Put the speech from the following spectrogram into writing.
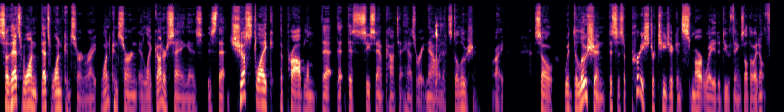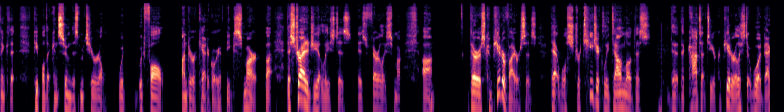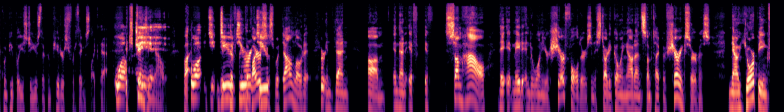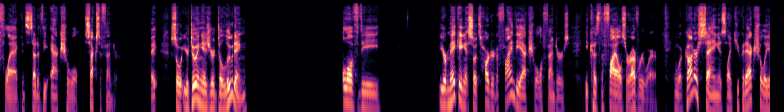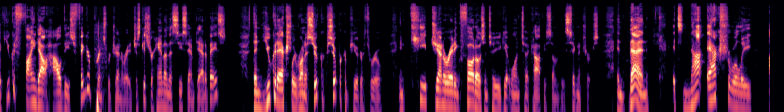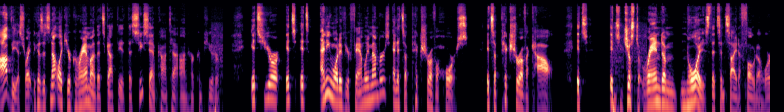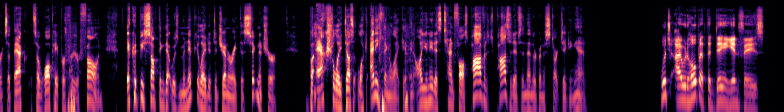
So that's one that's one concern, right? One concern, uh, like Gunner's saying, is is that just like the problem that that this CSAM content has right now, and it's dilution, right? So with dilution, this is a pretty strategic and smart way to do things. Although I don't think that people that consume this material would would fall under a category of being smart, but the strategy at least is is fairly smart. Um, there's computer viruses that will strategically download this the, the content to your computer. At least it would back when people used to use their computers for things like that. well It's changing uh, now, but well do, do you the, do you, the do viruses you would download it and then um and then if if somehow they it made it into one of your share folders and it started going out on some type of sharing service now you're being flagged instead of the actual sex offender right so what you're doing is you're diluting all of the you're making it so it's harder to find the actual offenders because the files are everywhere. And what Gunner's saying is like you could actually, if you could find out how these fingerprints were generated, just get your hand on the CSAM database, then you could actually run a super, supercomputer through and keep generating photos until you get one to copy some of these signatures. And then it's not actually obvious, right? Because it's not like your grandma that's got the, the CSAM content on her computer. It's your it's it's any one of your family members, and it's a picture of a horse. It's a picture of a cow. It's it's just random noise that's inside a photo, or it's a back it's a wallpaper for your phone. It could be something that was manipulated to generate this signature, but actually doesn't look anything like it. And all you need is 10 false positives, and then they're going to start digging in. Which I would hope at the digging in phase,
